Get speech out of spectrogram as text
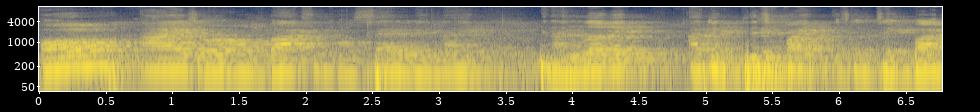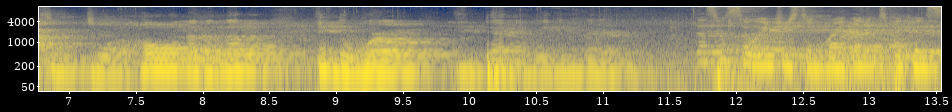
All eyes are on boxing on Saturday night, and I love it. I think this fight is going to take boxing to a whole nother level in the world and definitely in America. That's what's so interesting, right, Lennox? Because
